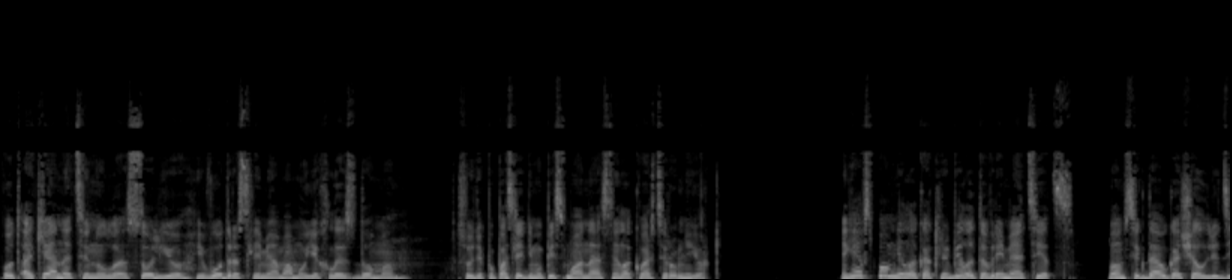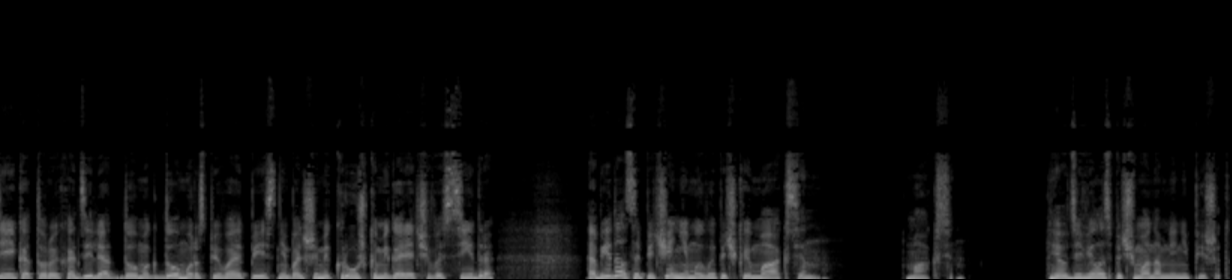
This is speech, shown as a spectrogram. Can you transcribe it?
От океана тянуло солью и водорослями, а мама уехала из дома. Судя по последнему письму, она сняла квартиру в Нью-Йорке. Я вспомнила, как любил это время отец. Он всегда угощал людей, которые ходили от дома к дому, распевая песни большими кружками горячего сидра, объедался печеньем и выпечкой Максин. Максин. Я удивилась, почему она мне не пишет.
